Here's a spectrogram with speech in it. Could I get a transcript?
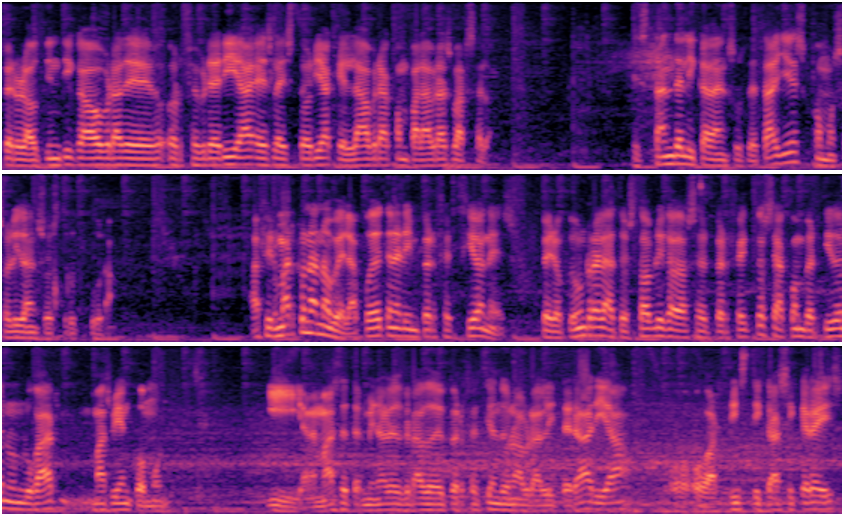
pero la auténtica obra de orfebrería es la historia que labra con palabras Barcelona. Es tan delicada en sus detalles como sólida en su estructura. Afirmar que una novela puede tener imperfecciones, pero que un relato está obligado a ser perfecto, se ha convertido en un lugar más bien común. Y además determinar el grado de perfección de una obra literaria o, artística, si queréis,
